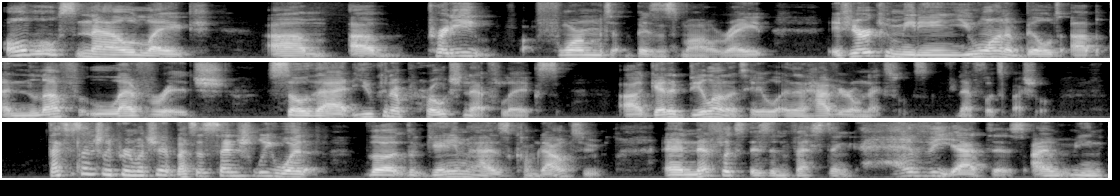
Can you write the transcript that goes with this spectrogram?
almost now like um, a pretty formed business model, right? If you're a comedian, you want to build up enough leverage so that you can approach Netflix, uh, get a deal on the table, and then have your own Netflix Netflix special that's essentially pretty much it. That's essentially what the the game has come down to. And Netflix is investing heavy at this. I mean,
